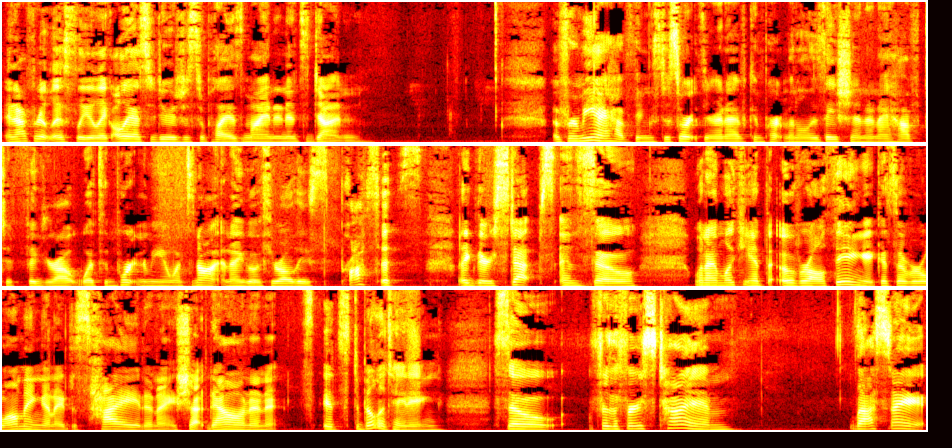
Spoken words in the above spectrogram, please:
and effortlessly. Like all he has to do is just apply his mind and it's done. For me, I have things to sort through and I have compartmentalization and I have to figure out what's important to me and what's not. And I go through all these process, like there's steps. And so, when I'm looking at the overall thing, it gets overwhelming and I just hide and I shut down and it's, it's debilitating. So for the first time last night,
